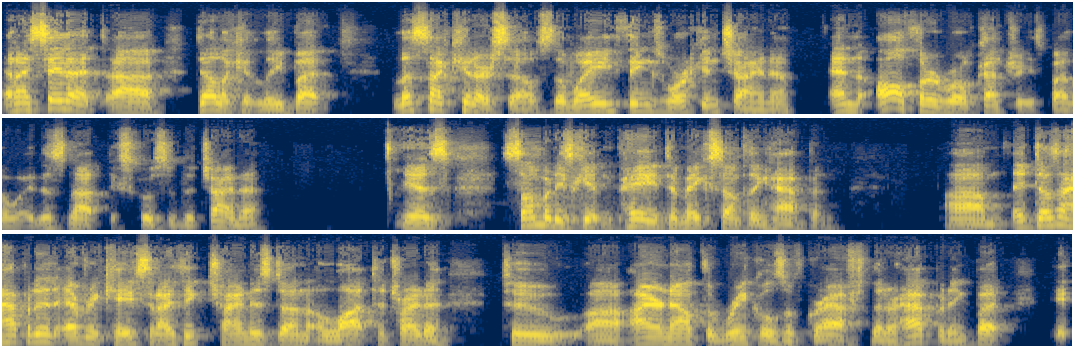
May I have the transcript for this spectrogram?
And I say that uh, delicately, but let's not kid ourselves. The way things work in China and all third world countries, by the way, this is not exclusive to China, is somebody's getting paid to make something happen. Um, it doesn't happen in every case, and I think China's done a lot to try to to uh, iron out the wrinkles of graft that are happening. But it,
